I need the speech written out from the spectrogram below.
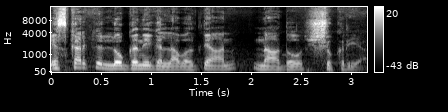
ਇਸ ਕਰਕੇ ਲੋਕਾਂ ਦੀ ਗੱਲਾਂ ਵੱਲ ਧਿਆਨ ਨਾ ਦਿਓ। ਸ਼ੁਕਰੀਆ।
